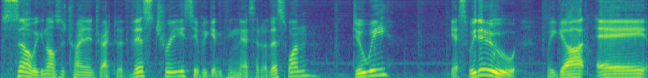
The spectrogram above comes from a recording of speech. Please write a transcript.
So we can also try and interact with this tree, see if we get anything nice out of this one. Do we? Yes, we do. We got a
